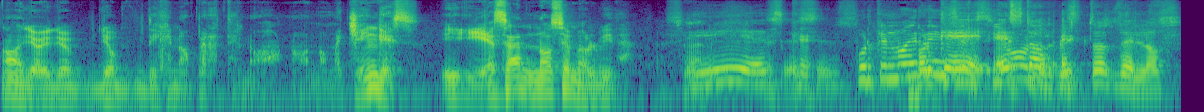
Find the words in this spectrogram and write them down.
No, yo, yo, yo dije, no, espérate, no, no, no me chingues. Y, y esa no se me olvida. Sí, es, es- es- Porque no hay Porque reinserción, esto- porque- estos de los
